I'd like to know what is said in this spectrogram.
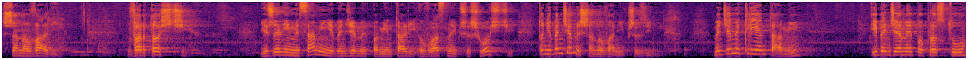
szanowali wartości, jeżeli my sami nie będziemy pamiętali o własnej przyszłości, to nie będziemy szanowani przez innych. Będziemy klientami i będziemy po prostu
